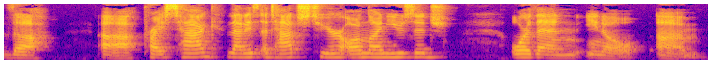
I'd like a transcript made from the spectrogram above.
the uh, price tag that is attached to your online usage, or then, you know, um,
